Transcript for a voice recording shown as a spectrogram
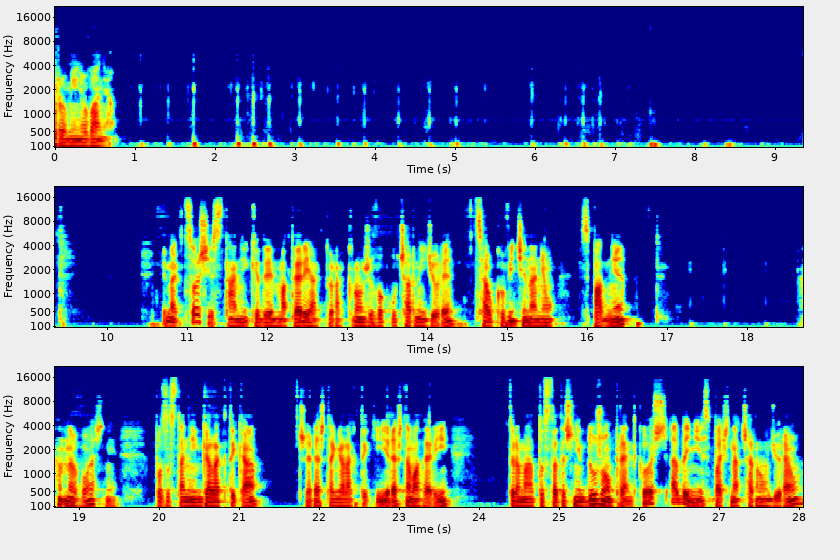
promieniowania. Jednak co się stanie, kiedy materia, która krąży wokół czarnej dziury, całkowicie na nią spadnie? No właśnie, pozostanie galaktyka, czy reszta galaktyki, reszta materii, która ma dostatecznie dużą prędkość, aby nie spaść na czarną dziurę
